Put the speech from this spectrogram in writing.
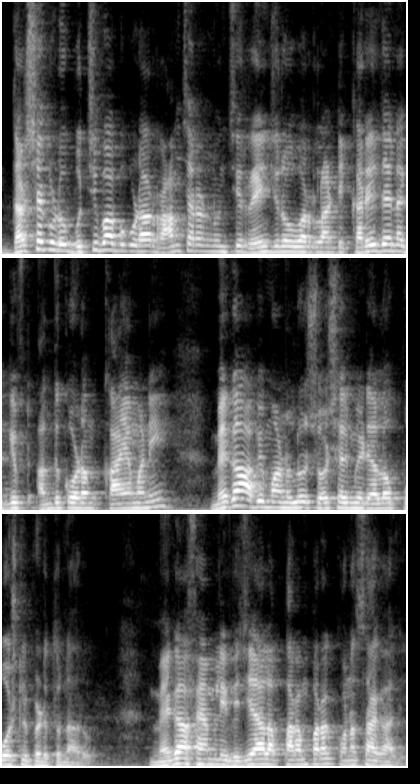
దర్శకుడు బుచ్చిబాబు కూడా రామ్ చరణ్ నుంచి రేంజ్ రోవర్ లాంటి ఖరీదైన గిఫ్ట్ అందుకోవడం ఖాయమని మెగా అభిమానులు సోషల్ మీడియాలో పోస్టులు పెడుతున్నారు. మెగా ఫ్యామిలీ విజయాల పరంపర కొనసాగాలి.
